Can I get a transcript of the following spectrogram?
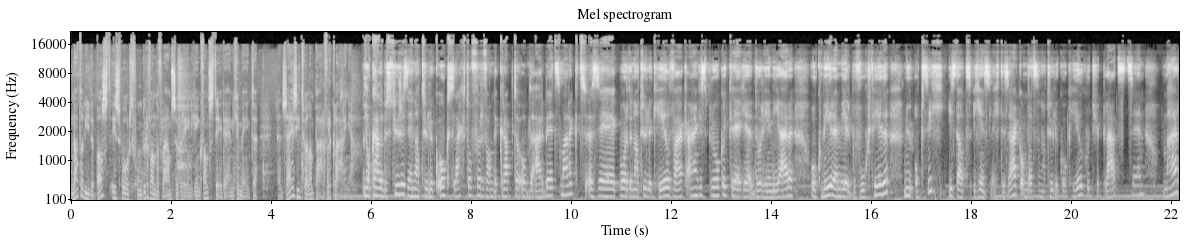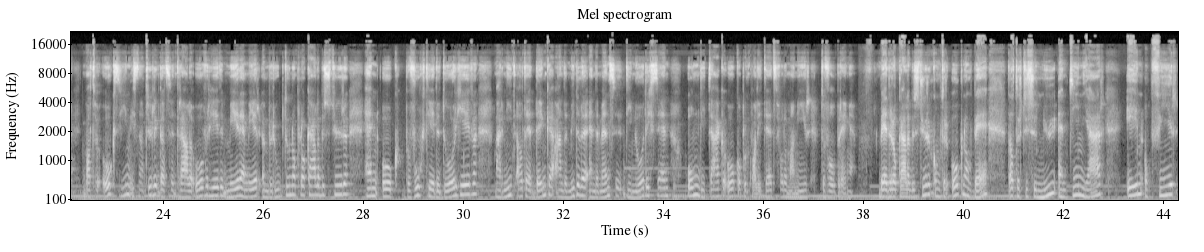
Nathalie de Bast is woordvoerder van de Vlaamse Vereniging van Steden en Gemeenten. En zij ziet wel een paar verklaringen. Lokale besturen zijn natuurlijk ook slachtoffer van de krapte op de arbeidsmarkt. Zij worden natuurlijk heel vaak aangesproken, krijgen doorheen de jaren ook meer en meer bevoegdheden. Nu, op zich is dat geen slechte zaak, omdat ze natuurlijk ook heel goed geplaatst zijn. Maar wat we ook zien is natuurlijk dat centrale overheden meer en meer een beroep doen op lokale besturen, hen ook bevoegdheden door geven, maar niet altijd denken aan de middelen en de mensen die nodig zijn om die taken ook op een kwaliteitsvolle manier te volbrengen. Bij de lokale besturen komt er ook nog bij dat er tussen nu en tien jaar één op vier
